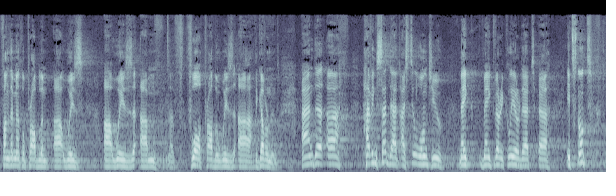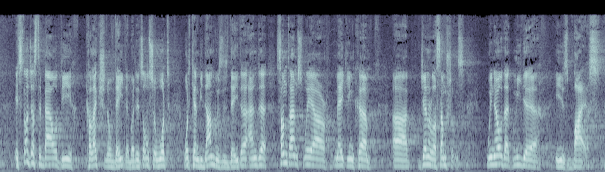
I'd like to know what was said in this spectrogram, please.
fundamental problem uh, with, uh, with um, flawed problem with uh, the government. And uh, uh, having said that, I still want to make, make very clear that uh, it's, not, it's not just about the collection of data, but it's also what, what can be done with this data. And sometimes we are making um, general assumptions. We know that media is biased.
